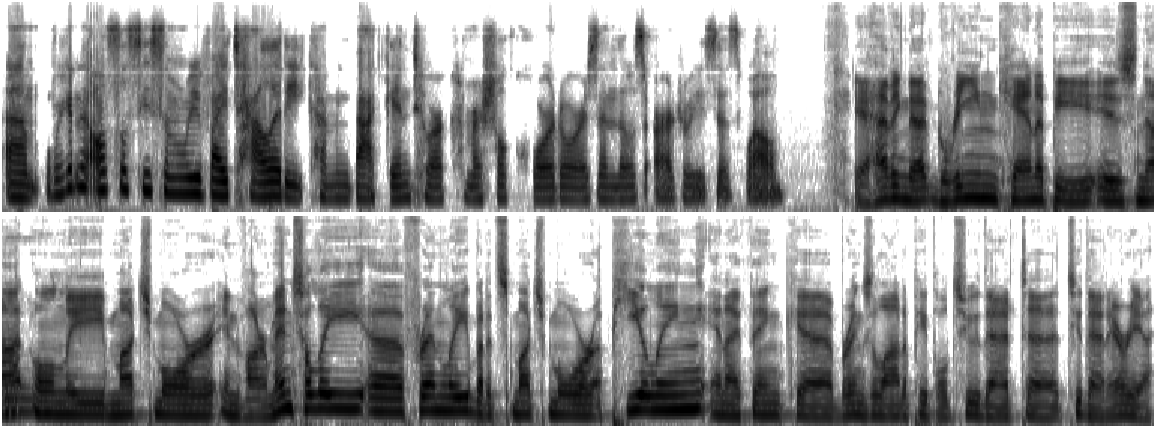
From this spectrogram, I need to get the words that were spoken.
um, we're going to also see some revitality coming back into our commercial corridors and those arteries as well. Yeah, having that green canopy is not mm. only much more environmentally uh, friendly, but it's much more appealing, and I think uh, brings a lot of people to that uh, to that area.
